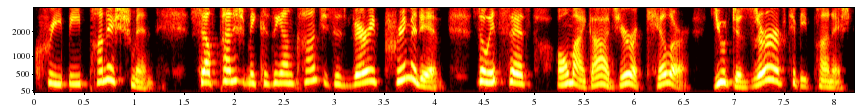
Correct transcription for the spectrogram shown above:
creepy punishment, self punishment, because the unconscious is very primitive. So it says, Oh my God, you're a killer. You deserve to be punished.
